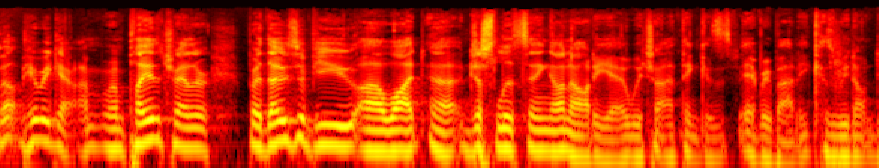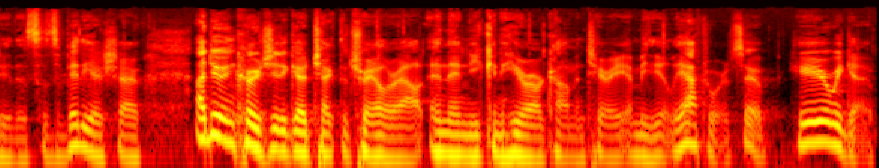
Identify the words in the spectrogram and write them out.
Well, here we go. I'm going to play the trailer. For those of you uh, what, uh, just listening on audio, which I think is everybody because we don't do this as a video show, I do encourage you to go check the trailer out and then you can hear our commentary immediately afterwards. So here we go.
